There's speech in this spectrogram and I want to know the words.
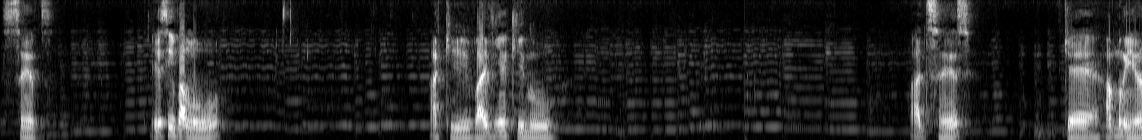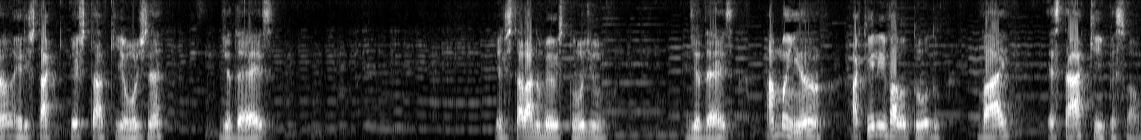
centos. Esse valor aqui vai vir aqui no AdSense que é amanhã, ele está, ele está aqui hoje, né? Dia 10. Ele está lá no meu estúdio, dia 10. Amanhã, aquele valor todo vai estar aqui, pessoal.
